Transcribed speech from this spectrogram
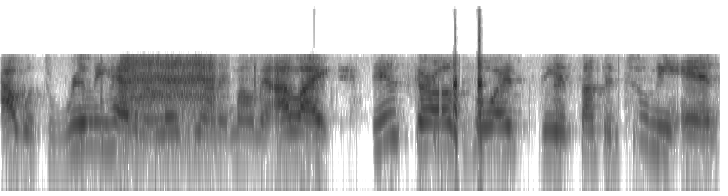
I was really having a lesbianic moment. I like this girl's voice did something to me, and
